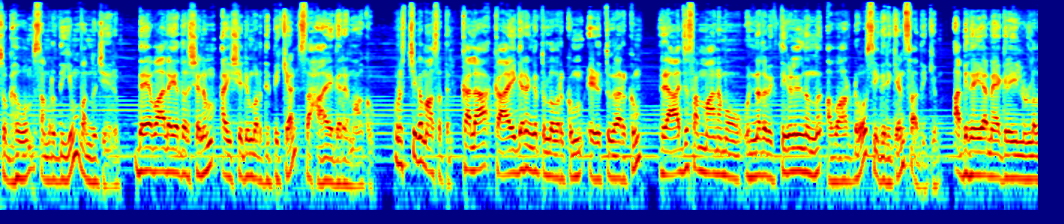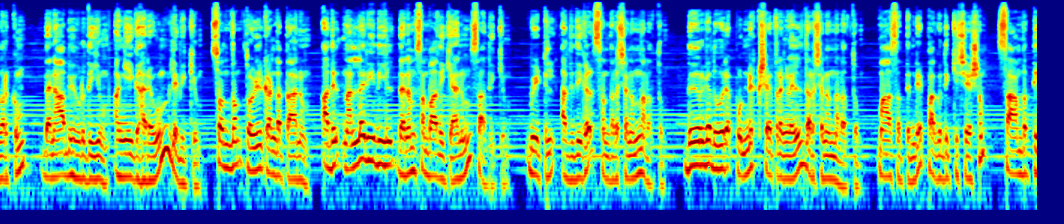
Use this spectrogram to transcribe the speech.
സുഖവും സമൃദ്ധിയും വന്നുചേരും ദേവാലയ ദർശനം ഐശ്വര്യം വർദ്ധിപ്പിക്കാൻ സഹായകരമാകും. വൃശ്ചിക മാസത്തിൽ കലാ കായിക രംഗത്തുള്ളവർക്കും എഴുത്തുകാർക്കും രാജസമ്മാനമോ ഉന്നത വ്യക്തികളിൽ നിന്ന് അവാർഡോ സ്വീകരിക്കാൻ സാധിക്കും. അഭിനയ മേഖലയിലുള്ളവർക്കും ധനാഭിവൃദ്ധിയും അംഗീകാരവും ലഭിക്കും. സ്വന്തം തൊഴിൽ കണ്ടെത്താനും അതിൽ നല്ല രീതിയിൽ ധനം സമ്പാദിക്കാനും സാധിക്കും. വീട്ടിൽ അതിഥികൾ സന്ദർശനം നടത്തും. ദീർഘദൂര പുണ്യക്ഷേത്രങ്ങളിൽ ദർശനം നടത്തും. മാസത്തിന്റെ പകുതിക്ക് ശേഷം സാമ്പത്തിക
